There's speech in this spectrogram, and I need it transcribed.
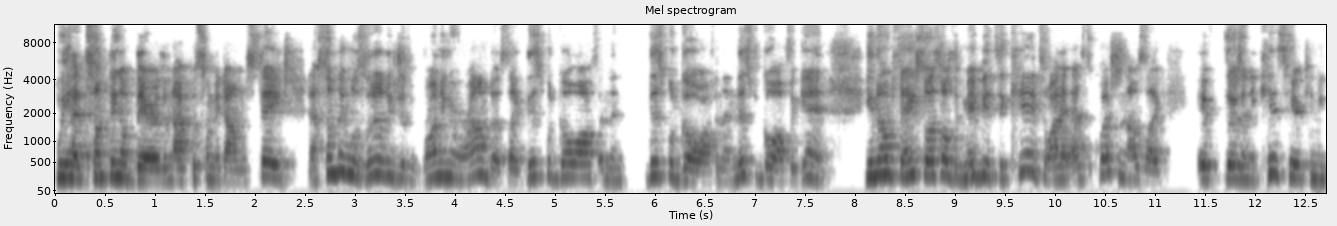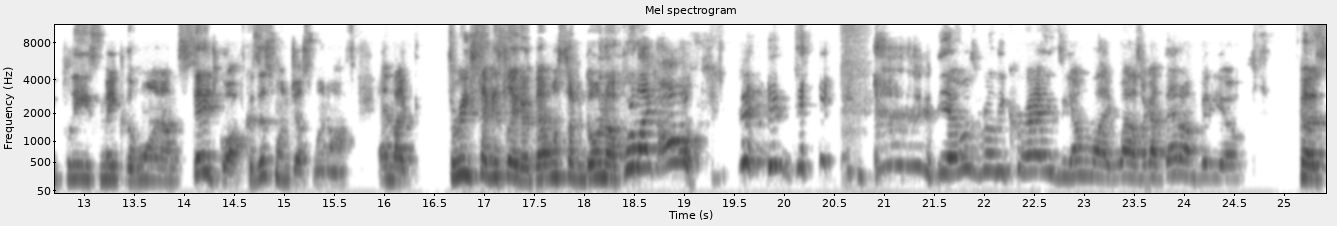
we had something up there, then I put something down on the stage, and something was literally just running around us. Like this would go off, and then this would go off, and then this would go off again. You know what I'm saying? So I was like, maybe it's a kid. So I asked the question. I was like, if there's any kids here, can you please make the one on the stage go off? Because this one just went off. And like three seconds later, that one started going off. We're like, oh, yeah, it was really crazy. I'm like, wow. So I got that on video. Because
